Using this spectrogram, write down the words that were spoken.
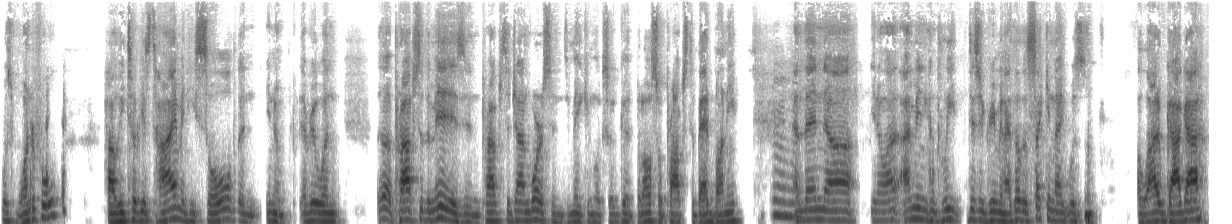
was wonderful. How he took his time and he sold, and you know everyone. Uh, props to the Miz and props to John Morrison to make him look so good, but also props to Bad Bunny. Mhm. And then, uh, you know, I, I'm in complete disagreement. I thought the second night was a lot of Gaga,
